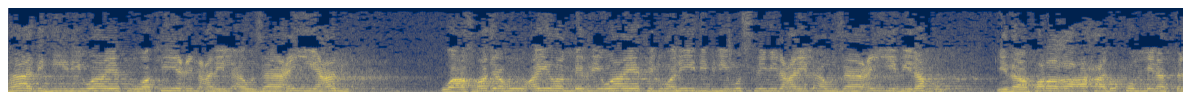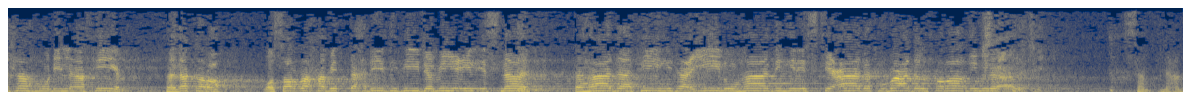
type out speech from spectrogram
هذه رواية وكيع عن الأوزاعي عنه وأخرجه أيضا من رواية الوليد بن مسلم عن الأوزاعي بلفظ إذا فرغ أحدكم من التشهد الأخير فذكره وصرح بالتحديث في جميع الإسناد فهذا فيه تعيين هذه الاستعادة بعد الفراغ من التشهد. نعم.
